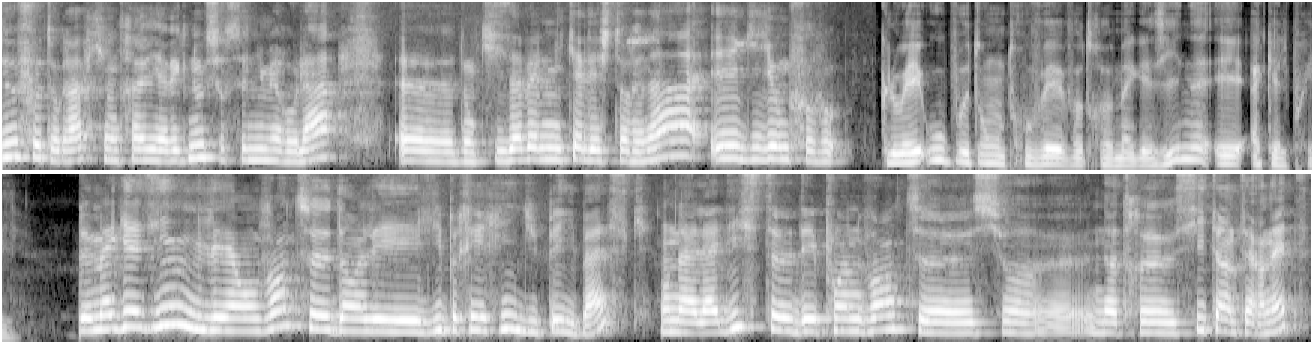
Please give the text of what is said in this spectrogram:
deux photographes qui ont travaillé avec nous sur ce numéro-là, euh, donc Isabelle Michael Estorena et Guillaume Fauveau. Chloé, où peut-on trouver votre magazine et à quel prix? Le magazine, il est en vente dans les librairies du Pays Basque. On a la liste des points de vente euh, sur euh, notre site internet.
